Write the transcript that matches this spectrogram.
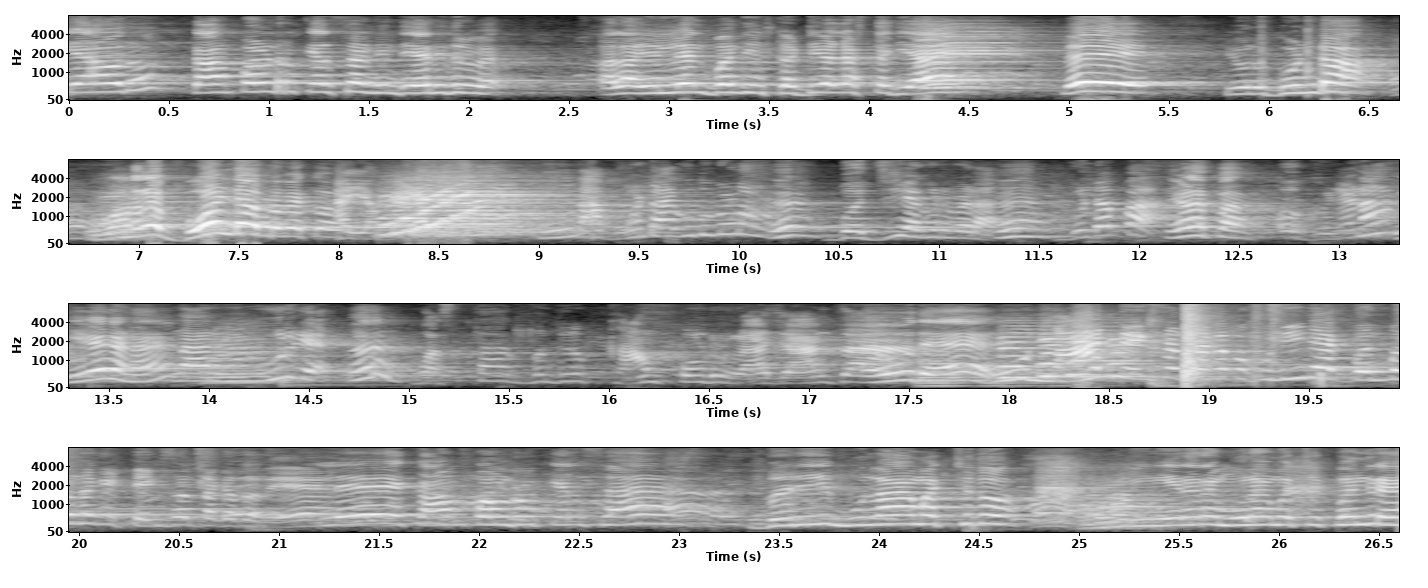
ಯಾವುದು? ಕಾಂಪೌಂಡ್ರ್ ಕೆಲಸ ನಿಂದ ಏನಿದ್ರು ಅಲ್ಲ ಇಲ್ಲೇನ್ ಬಂದು ಹಿಂಗ್ ಕಡ್ಡಿ ಅಳ್ಳಾಡ್ತಾ ಇದೆಯಾ ಲೇ ಇವನು ಗುಂಡ. ಹೊಡೆದ್ರೆ ಬೋಂಡ ಆಗ್ಬಿಡ್ಬೇಕು ಬಜ್ಜಿ ಆಗುದು ಬೇಡ. ಗುಂಡಪ್ಪ. ಹೇಳಪ್ಪ. ಓ ಗುಂಡಣ್ಣ ಹೇಳಣ್ಣ. ನಾನು ಈ ಊರಿಗೆ ಹೊಸ್ತಾಗ್ ಬಂದಿರೋ ಕಾಂಪೌಂಡ್ರು ರಾಜ ಅಂತ. ಹೌದೇ. ನಾನ್ ಟೆನ್ಷನ್ ತಗೋಬೇಕು. ನೀನ್ ಯಾಕೆ ಬಂದ್ ಬಂದಾಗ ಟೆನ್ಷನ್ ತಗೋತದೆ? ಲೇ ಕಾಂಪೌಂಡ್ರು ಕೆಲಸ. ಬರೀ ಮುಲಾಮಚ್ಚದು. ನೀನ್ ಏನಾರ ಮುಲಾಮಚ್ಚಕ್ ಬಂದ್ರೆ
